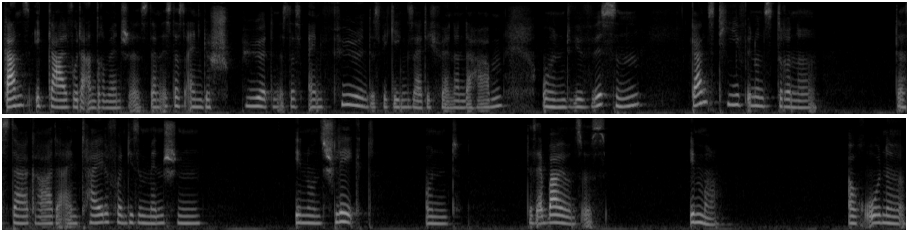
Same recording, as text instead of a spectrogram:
ganz egal, wo der andere Mensch ist, dann ist das ein Gespür, dann ist das ein Fühlen, das wir gegenseitig füreinander haben. Und wir wissen ganz tief in uns drinne, dass da gerade ein Teil von diesem Menschen in uns schlägt und dass er bei uns ist. Immer. Auch ohne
